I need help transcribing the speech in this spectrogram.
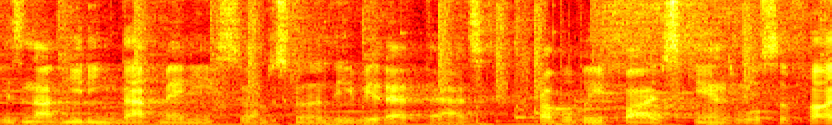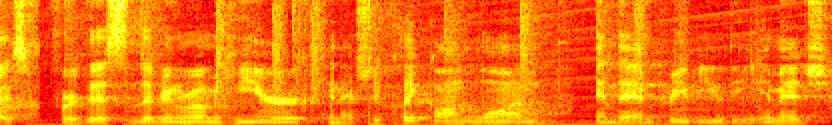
it's not needing that many so I'm just gonna leave it at that. Probably five scans will suffice. For this living room here can actually click on one and then preview the image.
